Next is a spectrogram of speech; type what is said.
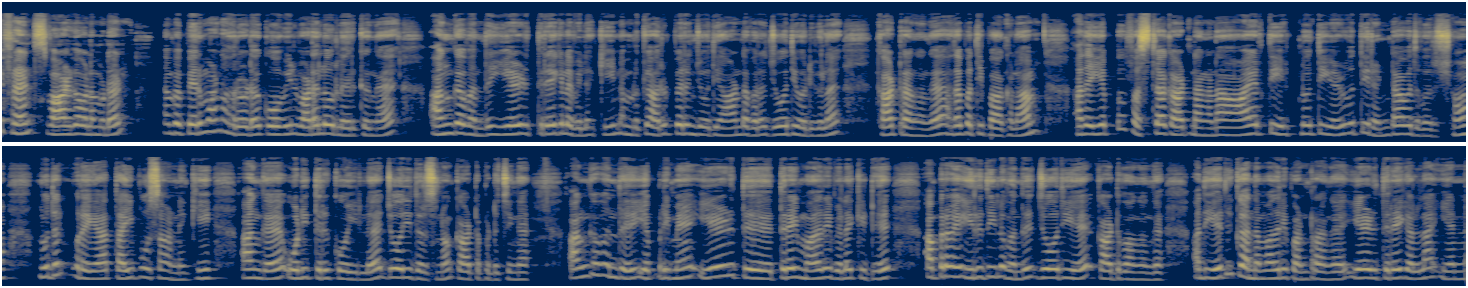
ஹாய் ஃப்ரெண்ட்ஸ் வாழ்க வளமுடன். நம்ம பெருமானாரோட கோவில் வடலூரில் இருக்குங்க. அங்கே வந்து ஏழு திரைகளை விலக்கி நம்மளுக்கு அருட்பெருஞ்சோதி ஆண்டவரை ஜோதி வடிவில் காட்டுறாங்கங்க. அதை பற்றி பார்க்கலாம் அதை எப்போ ஃபஸ்ட்டாக காட்டினாங்கன்னா ஆயிரத்தி எட்நூற்றி எழுபத்தி ரெண்டாவது வருஷம் முதல் முறையாக தைப்பூசம் அன்னைக்கு அங்கே ஒளி திருக்கோயிலில் ஜோதி தரிசனம் காட்டப்பட்டுச்சுங்க. அங்கே வந்து எப்படியுமே ஏழு தி திரை மாதிரி விளக்கிட்டு அப்புறம் இறுதியில் வந்து ஜோதியை காட்டுவாங்கங்க. அது எதுக்கு அந்த மாதிரி பண்ணுறாங்க ஏழு திரைகள்லாம் என்ன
